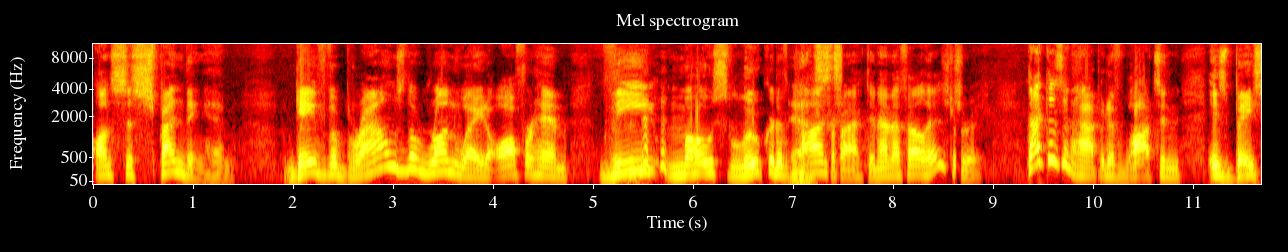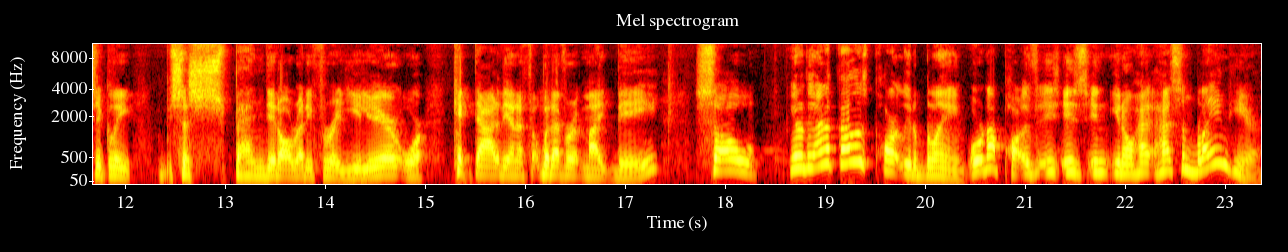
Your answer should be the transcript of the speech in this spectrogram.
on suspending him gave the Browns the runway to offer him the most lucrative Yes. contract in NFL history. That doesn't happen if Watson is basically suspended already for a year or kicked out of the NFL, whatever it might be. So, you know, the NFL is partly to blame, or not part is, is in, you know, ha, has some blame here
